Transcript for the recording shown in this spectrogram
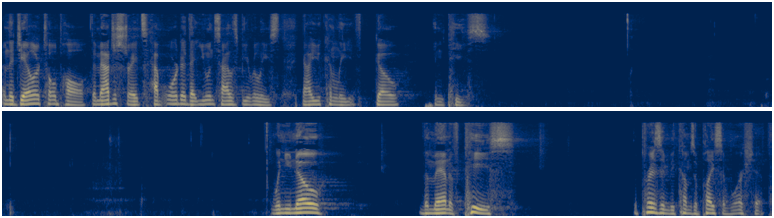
And the jailer told Paul, the magistrates have ordered that you and Silas be released. Now you can leave. Go in peace. When you know the man of peace, the prison becomes a place of worship.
